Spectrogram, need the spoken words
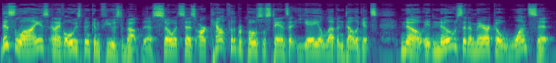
This lies, and I've always been confused about this. So it says our count for the proposal stands at yay 11 delegates. No, it knows that America wants it,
